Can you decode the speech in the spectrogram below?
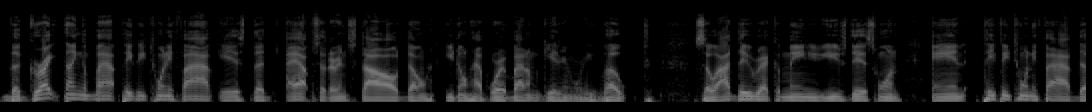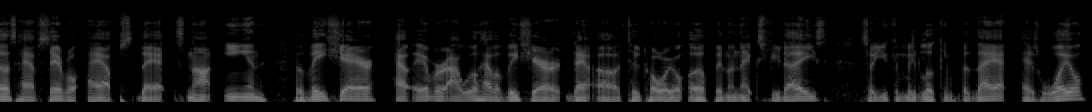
the great thing about PP25 is the apps that are installed don't you don't have to worry about them getting revoked. So I do recommend you use this one and PP25 does have several apps that's not in vShare. However, I will have a vShare uh, tutorial up in the next few days so you can be looking for that as well.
